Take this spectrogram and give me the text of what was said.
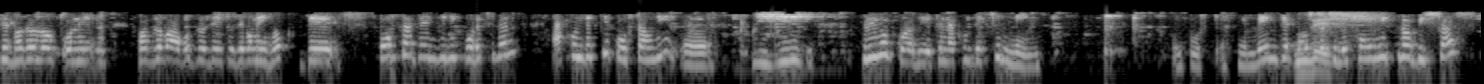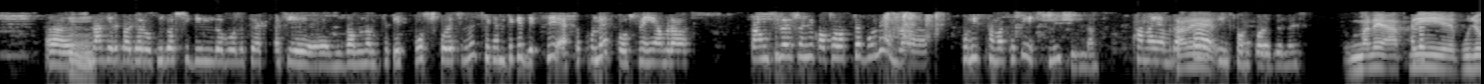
যে ভদ্রলোক উনি ভদ্র বা অভদ্র যে যে কোনোই হোক যে পোস্টটা যে যিনি করেছিলেন এখন দেখছি পোস্টটা উনি রিমুভ করে দিয়েছেন এখন দেখছি নেই। ওই পোস্টে মেন যে পোস্টটা ছিল সৌমিত্র বিশ্বাস আহ, হুম। নাগের বাজার অধিবাসী বৃন্দ বলে তো একটা কি দমদম থেকে পোস্ট করেছিলেন সেখান থেকে দেখছি এতক্ষণে পোস্ট নেই আমরা কাউন্সিলরের সঙ্গে কথাবার্তা বলে আমরা পুলিশ থানা থেকে এক্ষুনি ফিরলাম। থানায় আমরা ইনফর্ম করার জন্য মানে আপনি পুজো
